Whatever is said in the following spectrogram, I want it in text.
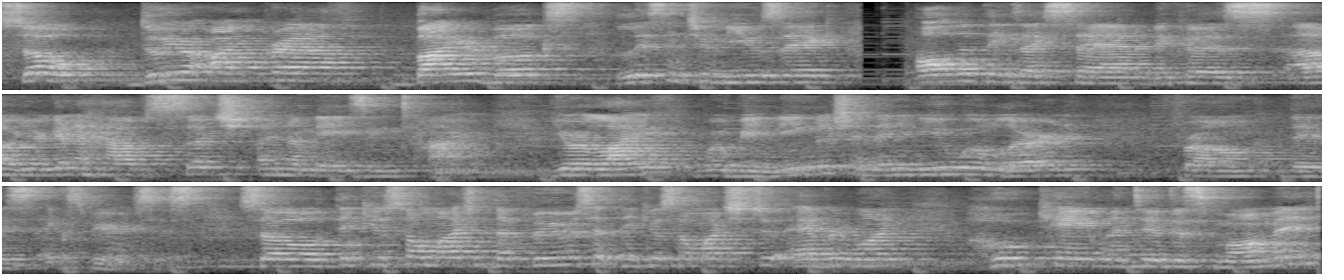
So do your art craft, buy your books, listen to music, all the things I said because oh, you're gonna have such an amazing time. Your life will be in English and then you will learn from these experiences. So thank you so much, the Fools. Thank you so much to everyone who came until this moment.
